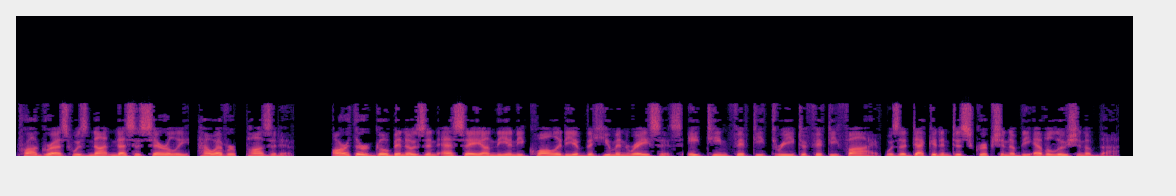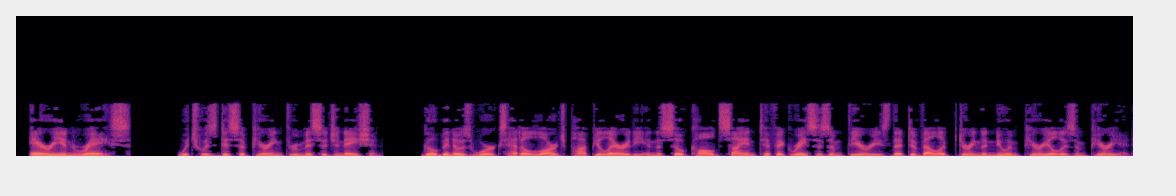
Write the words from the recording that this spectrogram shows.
Progress was not necessarily, however, positive. Arthur Gobineau's An Essay on the Inequality of the Human Races 1853 was a decadent description of the evolution of the Aryan race, which was disappearing through miscegenation. Gobineau's works had a large popularity in the so-called scientific racism theories that developed during the New Imperialism period.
